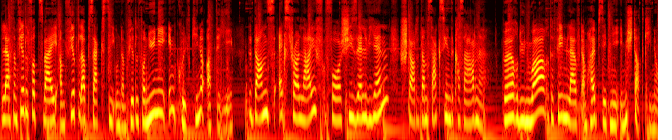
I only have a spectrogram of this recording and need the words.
läuft am Viertel vor zwei, am Viertel ab sechs und am Viertel vor neun im Kultkino Atelier. Der Tanz Extra Life von Giselle Vienne startet am 6 in der Kaserne. Peur du Noir, der Film läuft am halb sieben im Stadtkino.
